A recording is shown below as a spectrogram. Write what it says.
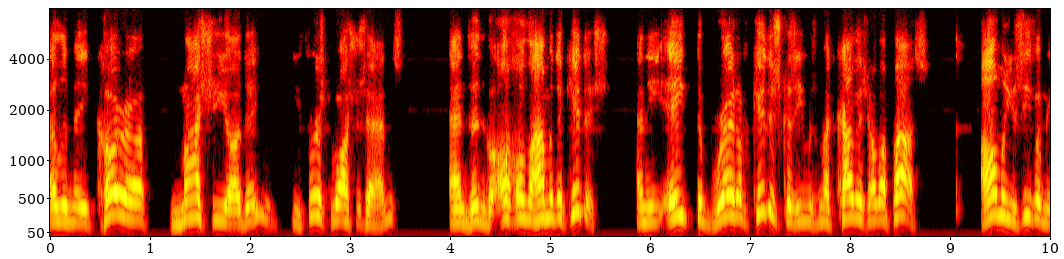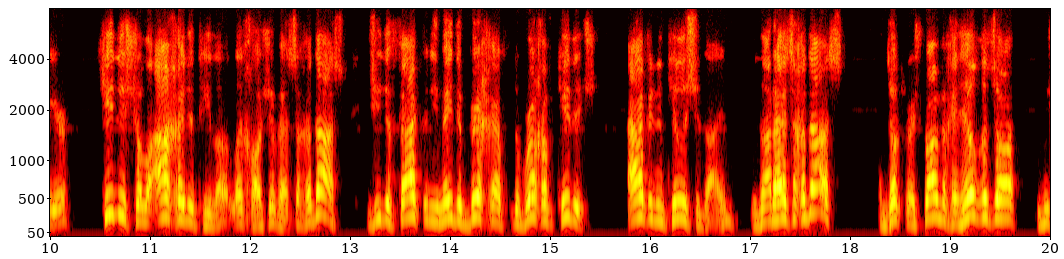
Elimei Kara Mashi Yade, he first washed his hands, and then V'achol Lahamad Kiddush and he ate the bread of Kiddush because he was Makadosh Alapas. Alma Yosef Amir, Kiddush like Choshev Hesachadas. You see, the fact that he made the brach, the brach of Kiddush after the Tila Shadayim is not Hesachadas. And Dr. Rashbam V'chen Hilchazah, You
